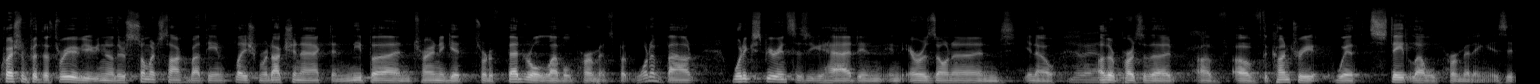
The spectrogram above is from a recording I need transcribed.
question for the three of you, you know, there's so much talk about the Inflation Reduction Act and NEPA and trying to get sort of federal level permits. But what about what experiences you had in, in Arizona and you know other parts of the of, of the country with state level permitting? Is it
